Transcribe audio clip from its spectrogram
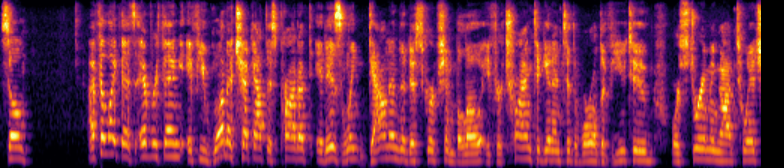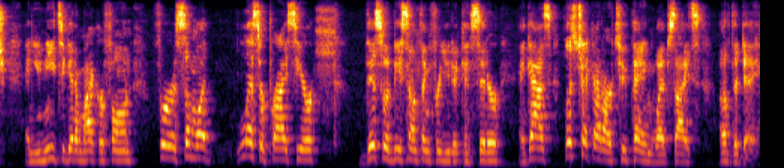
So I feel like that's everything. If you want to check out this product, it is linked down in the description below. If you're trying to get into the world of YouTube or streaming on Twitch and you need to get a microphone for a somewhat lesser price here, this would be something for you to consider. And guys, let's check out our two paying websites of the day.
